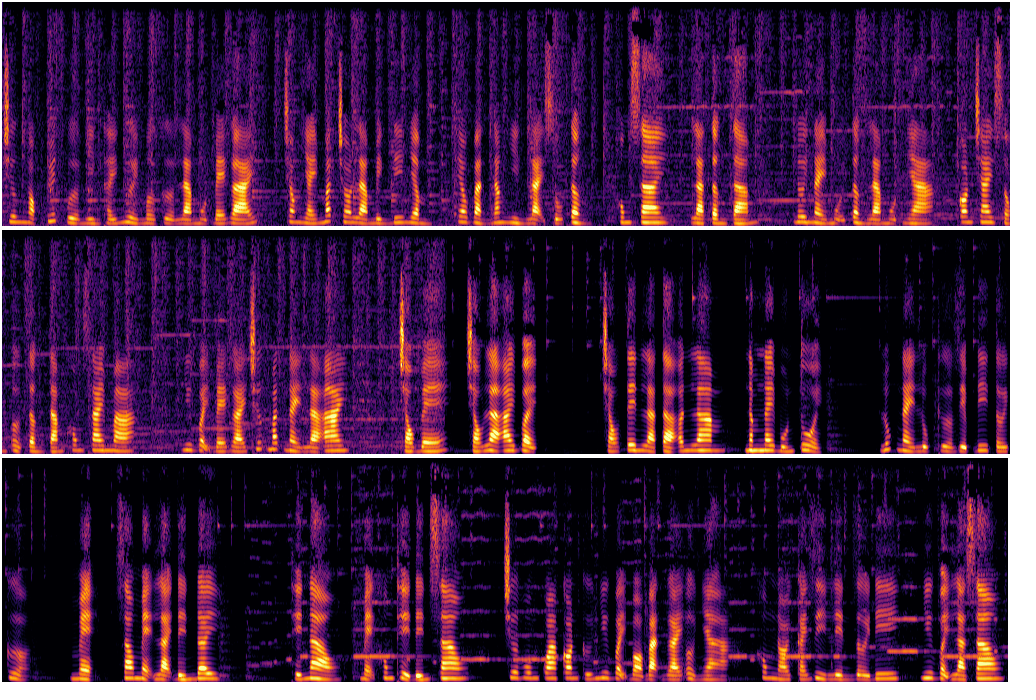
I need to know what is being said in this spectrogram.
Trương Ngọc Tuyết vừa nhìn thấy người mở cửa là một bé gái, trong nháy mắt cho là mình đi nhầm, theo bản năng nhìn lại số tầng, không sai, là tầng 8. Nơi này mỗi tầng là một nhà, con trai sống ở tầng 8 không sai mà. Như vậy bé gái trước mắt này là ai? Cháu bé, cháu là ai vậy? Cháu tên là Tả Ân Lam, năm nay 4 tuổi. Lúc này Lục Thừa Diệp đi tới cửa. Mẹ, sao mẹ lại đến đây? Thế nào, mẹ không thể đến sao? Chưa hôm qua con cứ như vậy bỏ bạn gái ở nhà, không nói cái gì liền rời đi, như vậy là sao?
